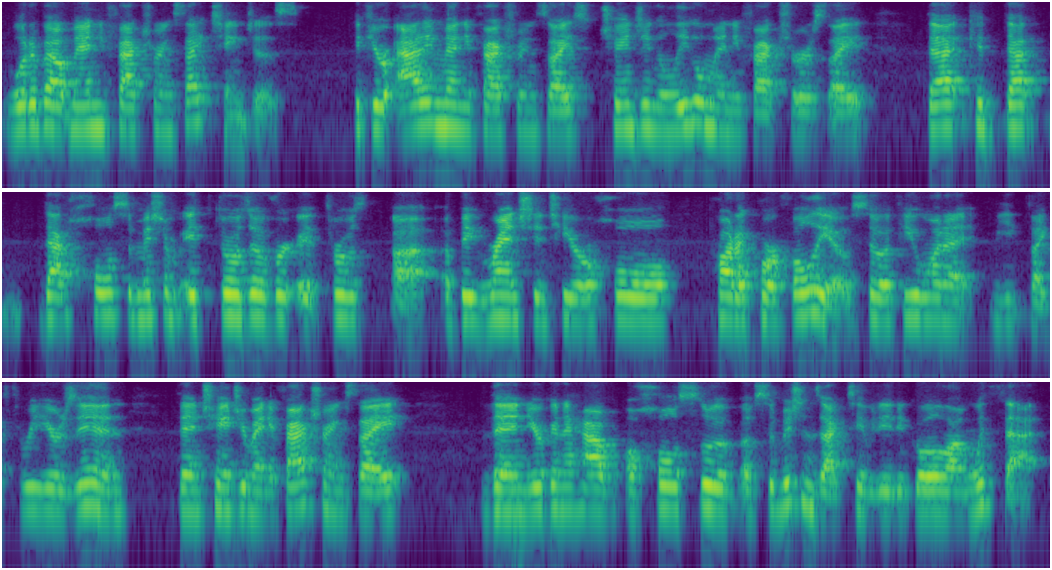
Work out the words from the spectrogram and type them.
what about manufacturing site changes? If you're adding manufacturing sites, changing a legal manufacturer site, that could that that whole submission it throws over it throws uh, a big wrench into your whole product portfolio so if you want to like three years in then change your manufacturing site then you're going to have a whole slew of, of submissions activity to go along with that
